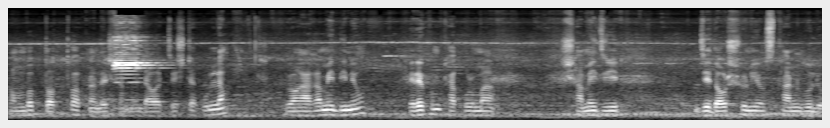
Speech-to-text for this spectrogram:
সম্ভব তথ্য আপনাদের সামনে দেওয়ার চেষ্টা করলাম এবং আগামী দিনেও এরকম ঠাকুরমা স্বামীজির যে দর্শনীয় স্থানগুলো,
